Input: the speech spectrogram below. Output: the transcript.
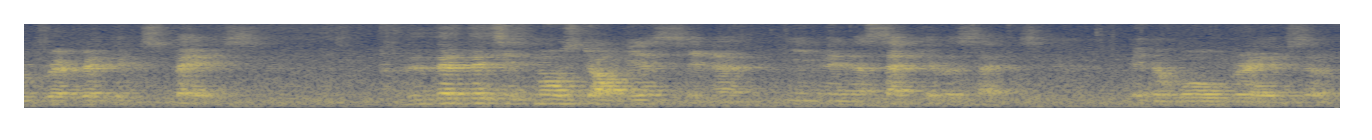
honorific space. This is most obvious, in a, in a secular sense, in the war graves of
